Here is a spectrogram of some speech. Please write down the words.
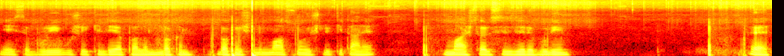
neyse burayı bu şekilde yapalım. Bakın bakın şimdi maç sonuçlu iki tane maçları sizlere bulayım. Evet.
